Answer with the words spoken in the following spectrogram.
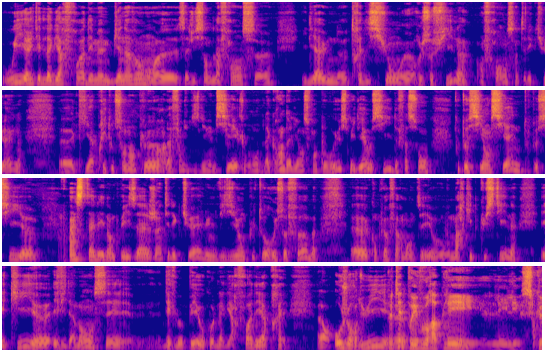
Oui, hérité de la guerre froide et même bien avant, euh, s'agissant de la France, euh, il y a une tradition euh, russophile en France, intellectuelle, qui a pris toute son ampleur à la fin du XIXe siècle, au moment de la Grande Alliance franco-russe, mais il y a aussi, de façon tout aussi ancienne, tout aussi installée dans le paysage intellectuel, une vision plutôt russophobe, qu'on peut faire remonter au marquis de Custine, et qui, évidemment, s'est développée au cours de la guerre froide et après. Alors aujourd'hui... Peut-être euh, pouvez-vous rappeler les- les- ce que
